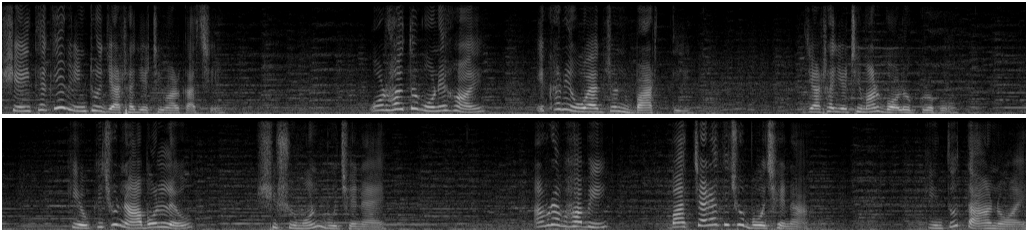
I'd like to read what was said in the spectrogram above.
সেই থেকে রিন্টু জ্যাঠা জেঠিমার কাছে। ওর হয়তো মনে হয় এখানে ও একজন বাড়তি। জ্যাঠা জেঠিমার গলগ্রহ। কেউ কিছু না বললেও শিশু মন বুঝে নেয়। আমরা ভাবি, বাচ্চারা কিছু বোঝে না। কিন্তু তা নয়।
